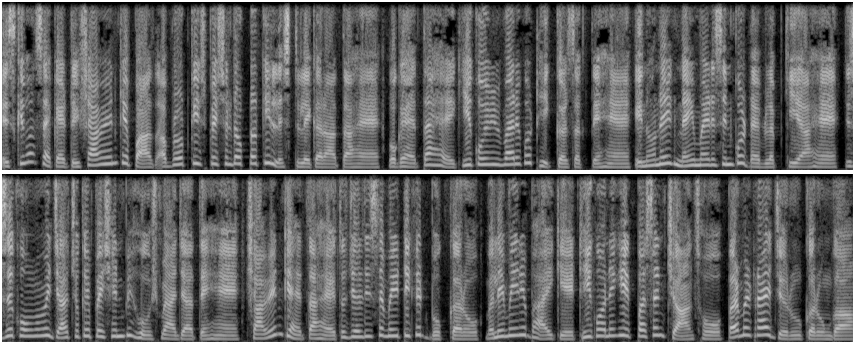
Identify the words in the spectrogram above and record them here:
इसके बाद सेक्रेटरी शाओयन के पास अब्रोड की स्पेशल डॉक्टर की लिस्ट लेकर आता है। वो कहता है की कोई बीमारी को ठीक कर सकते हैं। इन्होंने एक नई मेडिसिन को डेवलप किया है, जिसे कोमा में जा चुके पेशेंट भी होश में आ जाते हैं। शाविन कहता है तो जल्दी से मेरी टिकट बुक करो। भले मेरे भाई के ठीक होने की एक परसेंट चांस हो, पर मैं ट्राई ज़रूर करूँगा।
